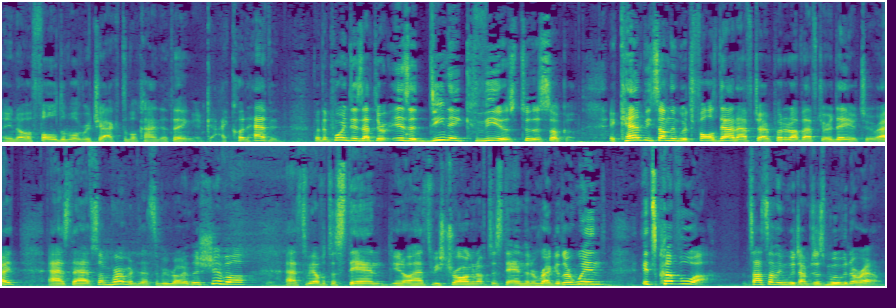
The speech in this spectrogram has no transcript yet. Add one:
you know, a foldable, retractable kind of thing. I could have it. But the point is that there is a dine kvius to the sukkah. It can't be something which falls down after I put it up after a day or two, right? It has to have some permanence. It has to be the shiva. It has to be able to stand, you know, it has to be strong enough to stand in a regular wind. It's kavua. It's not something which I'm just moving around.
